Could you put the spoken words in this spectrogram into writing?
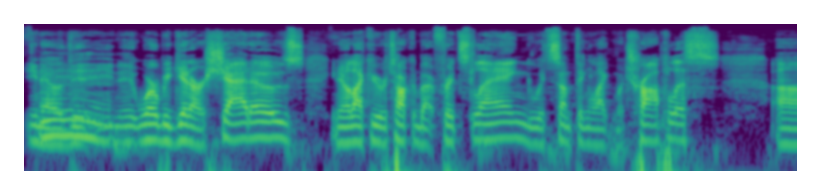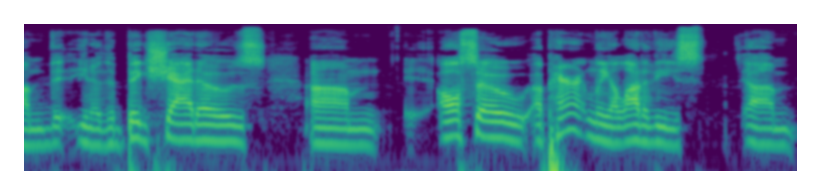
You know, mm. the, where we get our shadows. You know, like we were talking about Fritz Lang with something like Metropolis. Um, the, you know, the big shadows. Um, also, apparently, a lot of these um,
